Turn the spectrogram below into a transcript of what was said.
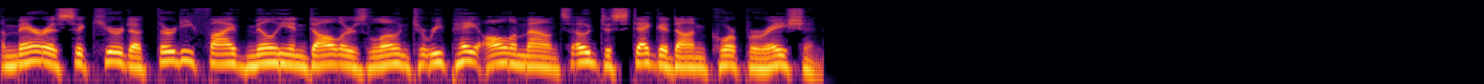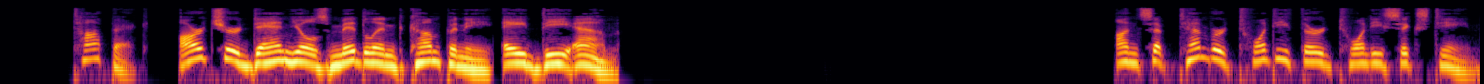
Amyris secured a $35 million loan to repay all amounts owed to Stegodon Corporation. Archer Daniels Midland Company ADM On September 23, 2016,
